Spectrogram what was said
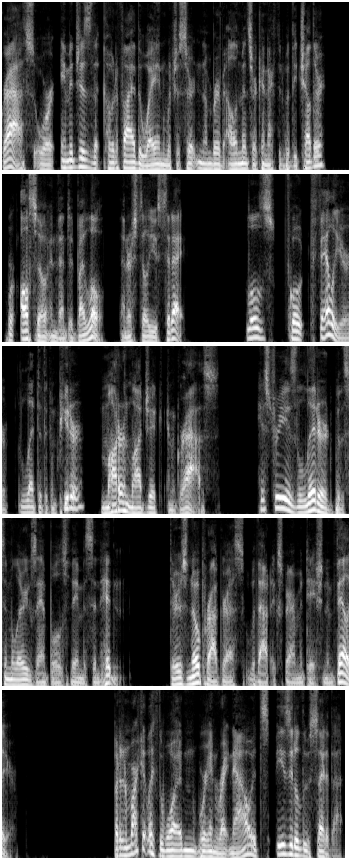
Graphs, or images that codify the way in which a certain number of elements are connected with each other, were also invented by Lull and are still used today. Lull's, quote, failure led to the computer, modern logic, and graphs. History is littered with similar examples, famous and hidden. there is no progress without experimentation and failure. But in a market like the one we're in right now, it's easy to lose sight of that.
